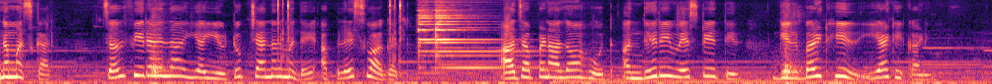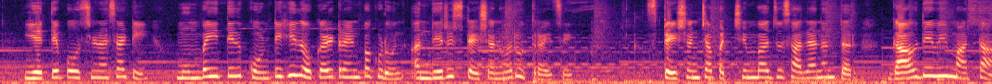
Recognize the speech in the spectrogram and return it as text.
नमस्कार. चल फिरायला या यूट्यूब चॅनलमध्ये आपले स्वागत. आज आपण आलो आहोत अंधेरी वेस्ट येथील गिल्बर्ट हिल या ठिकाणी. येथे पोहोचण्यासाठी मुंबईतील कोणतीही लोकल ट्रेन पकडून अंधेरी स्टेशनवर उतरायचे. स्टेशनच्या पश्चिम बाजूस आल्यानंतर गावदेवी माता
